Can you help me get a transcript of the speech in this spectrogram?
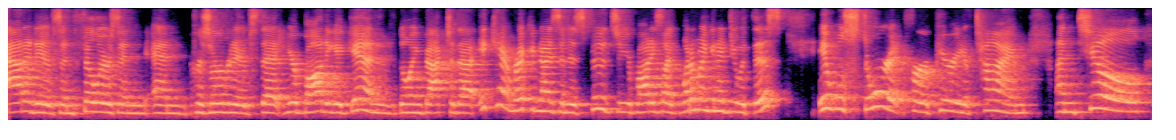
additives and fillers and, and preservatives that your body again going back to that it can't recognize it as food. So your body's like what am i going to do with this? It will store it for a period of time until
